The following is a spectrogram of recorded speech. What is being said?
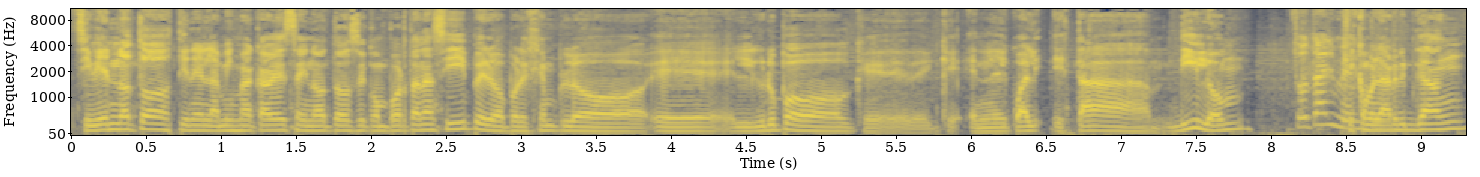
Si bien no todos tienen la misma cabeza y no todos se comportan así, pero por ejemplo, eh, el grupo que, que- en el cual está Dillon, Totalmente. que es como la Rip Gang,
